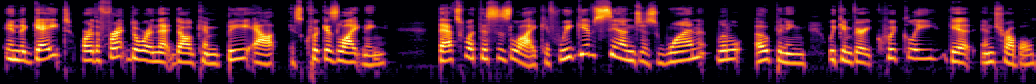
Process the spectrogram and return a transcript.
in the gate or the front door, and that dog can be out as quick as lightning. That's what this is like. If we give sin just one little opening, we can very quickly get in trouble.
